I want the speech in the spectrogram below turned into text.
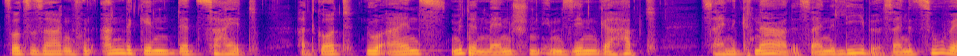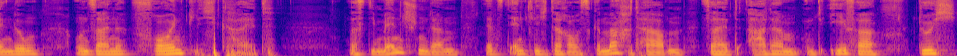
sozusagen von Anbeginn der Zeit, hat Gott nur eins mit den Menschen im Sinn gehabt, seine Gnade, seine Liebe, seine Zuwendung und seine Freundlichkeit was die Menschen dann letztendlich daraus gemacht haben, seit Adam und Eva durch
